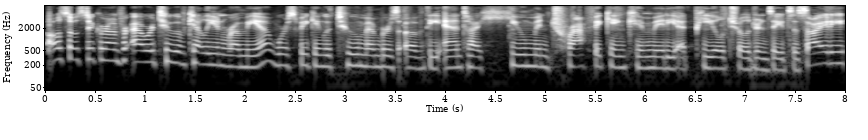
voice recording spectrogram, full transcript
Also, stick around for hour two of Kelly and Ramya. We're speaking with two members of the Anti-Human Trafficking Committee at Peel Children's Aid Society.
